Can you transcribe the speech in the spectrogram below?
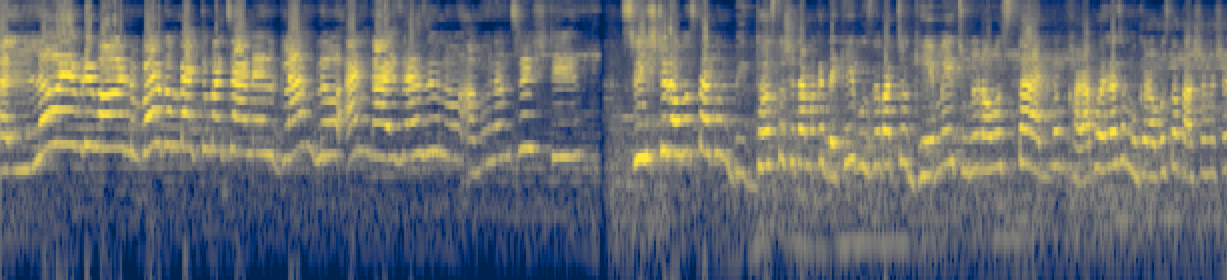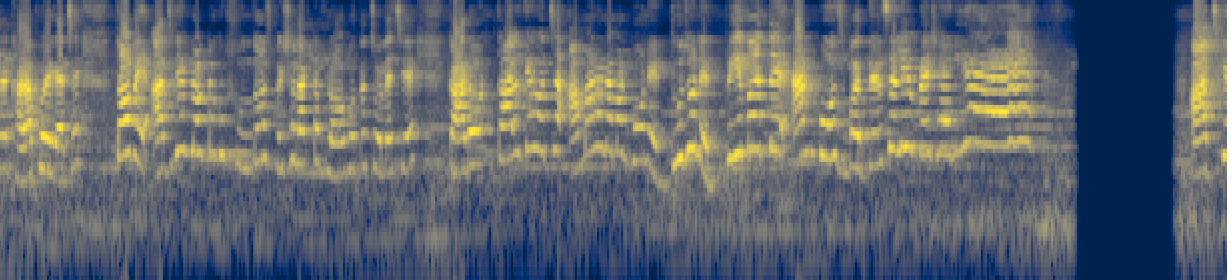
Hello everyone welcome back to my channel glam glow and guys as you know আমি হলাম সৃষ্টি সৃষ্টির অবস্থা এখন বিধ্বস্ত, সেটা আমাকে দেখেই বুঝতে পারছ। ঘেমে চুলের অবস্থা একদম খারাপ হয়ে গেছে, মুখের অবস্থা তার সঙ্গে সঙ্গে খারাপ হয়ে গেছে। তবে আজকের ব্লগটা খুব সুন্দর স্পেশাল একটা ব্লগ হতে চলেছে। কারণ কালকে হচ্ছে আমার আর আমার বোনের, দুজনের pre birthday and post birthday celebration ইয়ে আজকে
